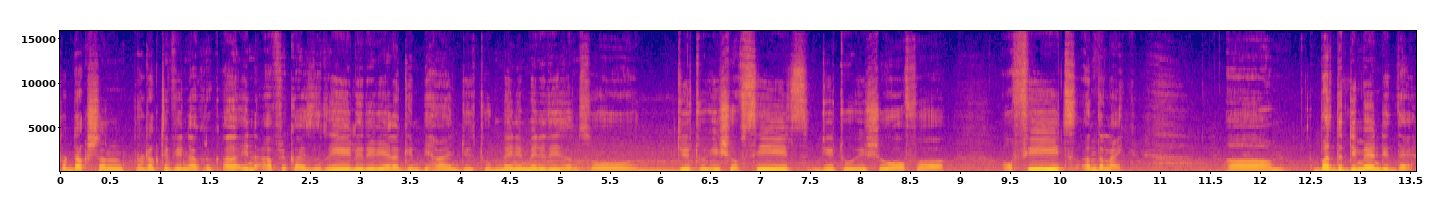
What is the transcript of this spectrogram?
production productive in Africa, uh, in Africa is really, really lagging behind due to many, many reasons. So due to issue of seeds, due to issue of, uh, of feeds and the like. Um, but the demand is there.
